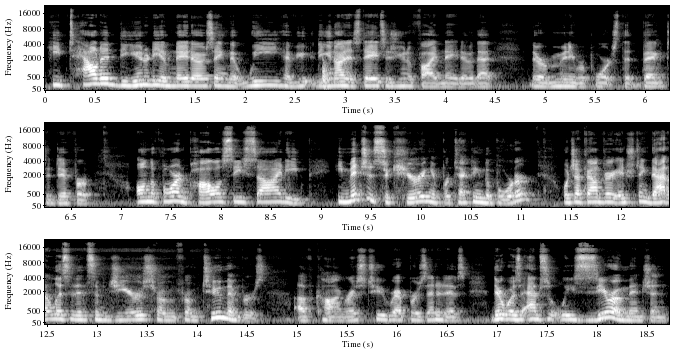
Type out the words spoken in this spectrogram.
He touted the unity of NATO, saying that we have the United States has unified NATO. That there are many reports that beg to differ. On the foreign policy side, he he mentioned securing and protecting the border, which I found very interesting. That elicited some jeers from from two members of Congress, two representatives. There was absolutely zero mention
